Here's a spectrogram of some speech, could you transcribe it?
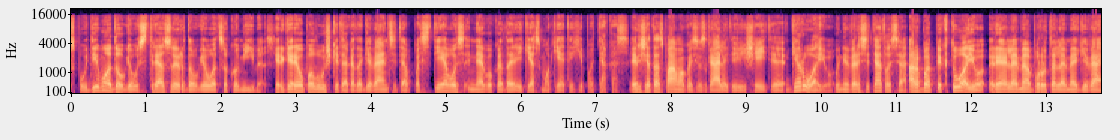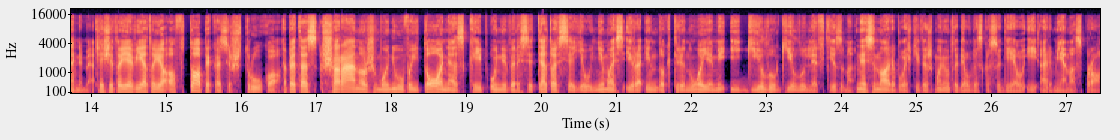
spaudimo, daugiau streso ir daugiau atsakomybės. Ir geriau palūškite, kada gyvensite pas tėvus, negu kada reikės mokėti hipotekas. Ir šitas pamokas jūs galite išeiti geruoju universitetuose arba piktuoju realiame brutaliame gyvenime. Čia šitoje vietoje off-topikas ištrūko apie tas šarano žmonių vaitonės, kaip universitetuose jaunimas yra indoktrinuojami į gilų, gilų leftizmą. Nesinori plaškyti žmonių, todėl viską sudėjau į Armėnas Pro.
